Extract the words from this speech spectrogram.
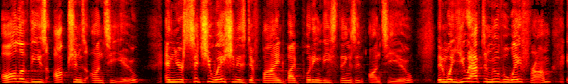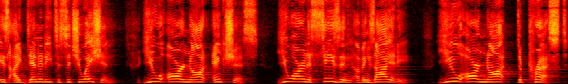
all of these options onto you, and your situation is defined by putting these things in, onto you, then what you have to move away from is identity to situation. You are not anxious. You are in a season of anxiety. You are not depressed.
